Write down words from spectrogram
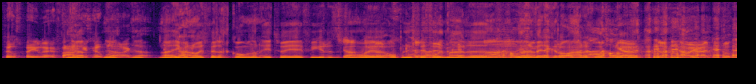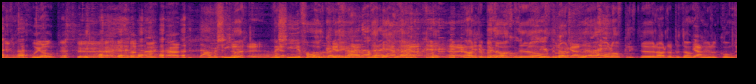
veel spelen, ervaring ja, is heel belangrijk. Ja, ja. Nou, ik ben nou. nooit verder gekomen dan E2E4. E dat is een mooie openingszet hoor, maar uh, dan ben ik er al aardig voor. Nou, ja, nou ja, het is nog een goede ook. Dus, uh, ja. nou, we dus zien, je, volgende okay. week vrijdag. Hartelijk bedankt, uh, Olaf Kliteur. Hartelijk bedankt voor jullie komst.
